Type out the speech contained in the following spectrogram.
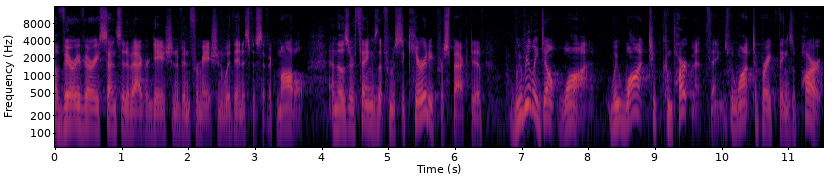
a very, very sensitive aggregation of information within a specific model. And those are things that, from a security perspective, we really don't want. We want to compartment things. We want to break things apart.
